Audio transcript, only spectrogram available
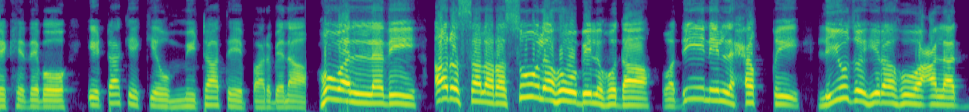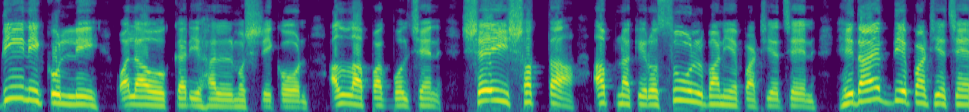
রেখে দেব। এটাকে কেউ মিটাতে পারবে না। হুয়াল্লাযী আরসালা রাসূলাহু বিল হুদা ওয়া দীনিল হাক্কি লিইয়ুযহিরাহু আলা দ্বীনি কুল্লি ওয়ালাউ কারিহাল মুশরিকুন। আল্লাহ পাক বলছেন, সেই সত্তা আপনাকে রসূল বানিয়ে পাঠিয়েছেন, হৃদায়ত দিয়ে পাঠিয়েছেন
